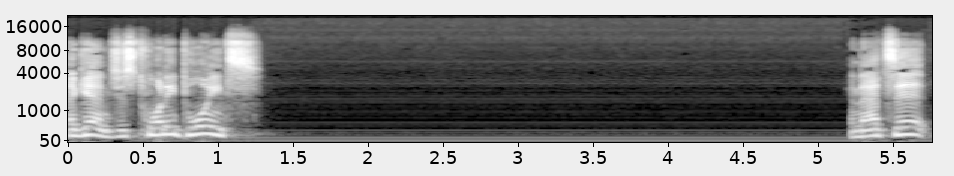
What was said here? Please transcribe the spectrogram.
Again, just 20 points. And that's it.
